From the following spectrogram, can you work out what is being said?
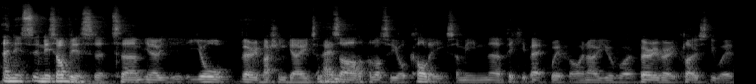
And it's and it's obvious that um, you know you're very much engaged, as are a lot of your colleagues. I mean, uh, Vicky Beckwith, who I know you work very very closely with,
